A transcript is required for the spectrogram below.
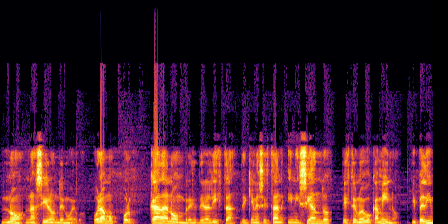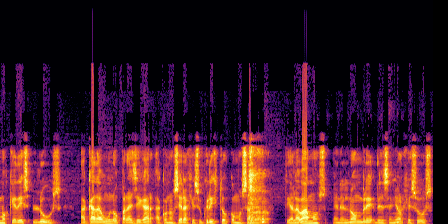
no nacieron de nuevo. Oramos por cada nombre de la lista de quienes están iniciando este nuevo camino y pedimos que des luz a cada uno para llegar a conocer a Jesucristo como Salvador. Te alabamos en el nombre del Señor Jesús.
